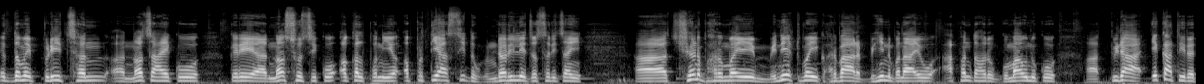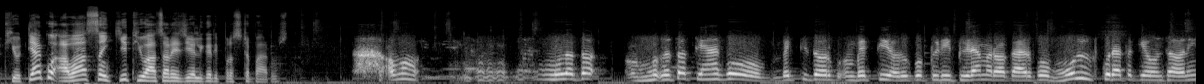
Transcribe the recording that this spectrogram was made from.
एकदमै पीडित छन् नचाहेको के अरे नसोचेको अकल्पनीय अप्रत्याशित हुन्डरीले जसरी चाहिँ क्षणभरमै मिनेटमै घरबार विहीन बनायो आफन्तहरू गुमाउनुको पीडा एकातिर थियो। त्यहाँको आवाज चाहिँ के थियो? आचार्यजी अलिकति प्रश्न पार्नुहोस् न। अब मूलत मूलत त्यहाँको व्यक्तित्वहरूको व्यक्तिहरूको पिँढी पीडामा रहेकाहरूको मूल कुरा त के हुन्छ भने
